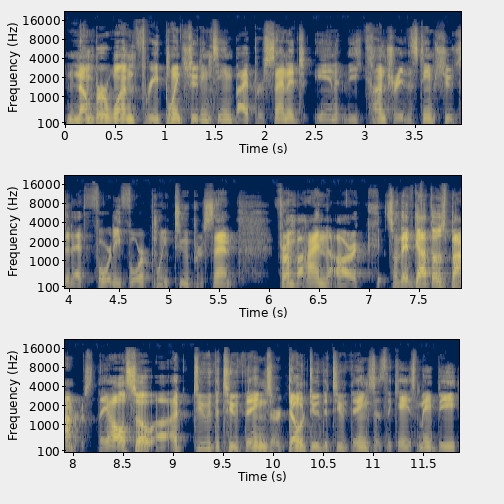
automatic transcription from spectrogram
Number one three point shooting team by percentage in the country. This team shoots it at forty four point two percent from behind the arc. So they've got those bombers. They also uh, uh, do the two things or don't do the two things, as the case may be,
